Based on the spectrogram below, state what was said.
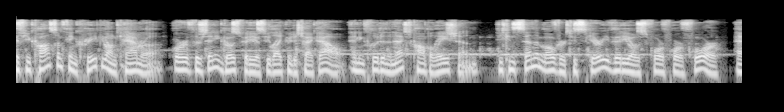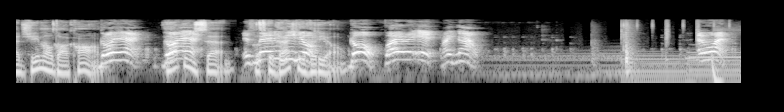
If you caught something creepy on camera, or if there's any ghost videos you'd like me to check out and include in the next compilation, you can send them over to scaryvideos444 at gmail.com. Go ahead. Go that being ahead. said, It's let's many get back video. to the video. Go. Fire it right now. Everyone,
